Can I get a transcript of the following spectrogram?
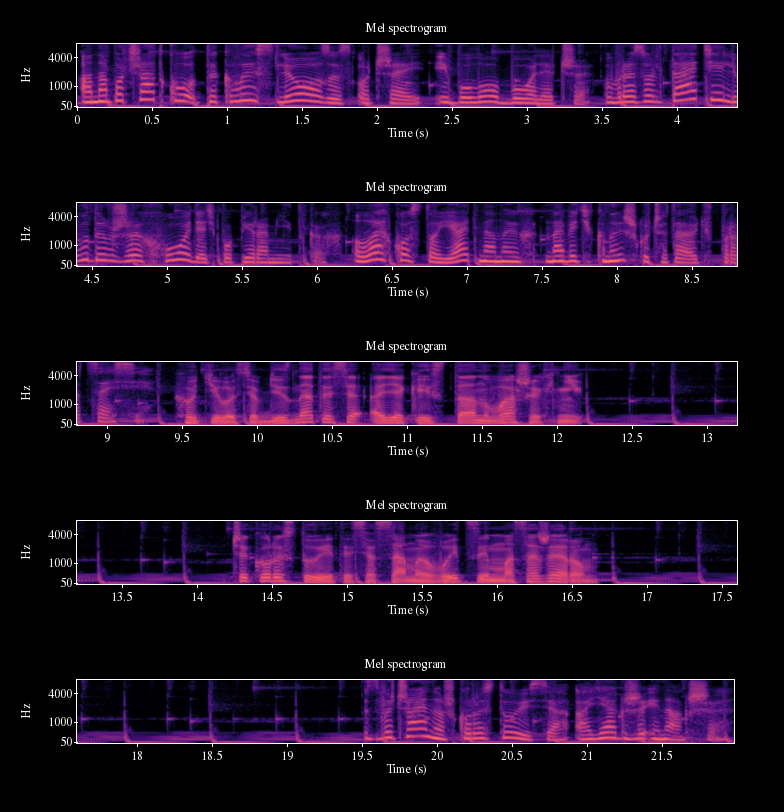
А на початку текли сльози з очей, і було боляче. В результаті люди вже ходять по пірамідках, легко стоять на них, навіть книжку читають в процесі. Хотілося б дізнатися, а який стан ваших ніг? Чи користуєтеся саме ви цим масажером? Звичайно ж, користуюся, а як же інакше?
